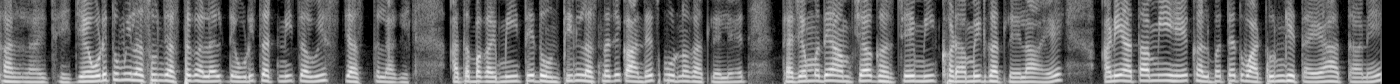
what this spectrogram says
घालायचे. जेवढे तुम्ही लसूण जास्त घालाल तेवढी चटणी चवीस जास्त लागेल. आता बघा मी ते दोन तीन लसणाचे कांदेच पूर्ण घातलेले आहेत. त्याच्यामध्ये आमच्या घरचे मी खडा मीठ घातलेला आहे. आणि आता मी हे खलबत्त्यात वाटून घेत आहे हाताने.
